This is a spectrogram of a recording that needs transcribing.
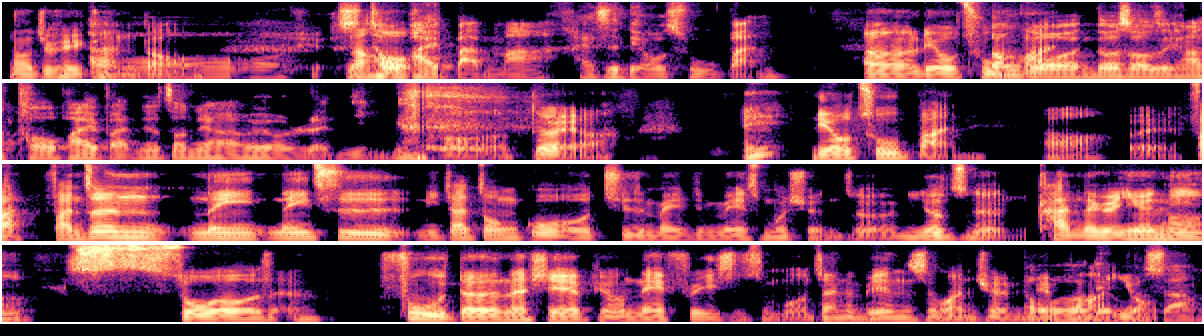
然后就可以看到，哦，是然后偷拍版吗？还是流出版？呃，流出中版国很多时候是看到偷拍版，就中间还会有人影。哦，对啊，哎，流出版，哦，对，反反正那那一次你在中国其实没没什么选择，你就只能看那个，因为你哦所付的那些，比如 Netflix 什么，在那边是完全都没办法用，上。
